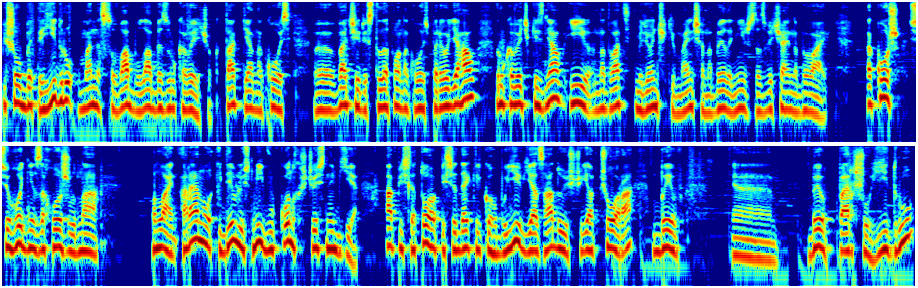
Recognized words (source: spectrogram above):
пішов бити гідру, у мене сова була без рукавичок. Так, я на когось е, ввечері з телефона когось переодягав, рукавички зняв і на 20 мільйончиків менше набили, ніж зазвичай набивають. Також сьогодні заходжу на онлайн-арену і дивлюсь, мій вуконг щось не б'є. А після того, після декількох боїв, я згадую, що я вчора бив, е, бив першу гідру,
